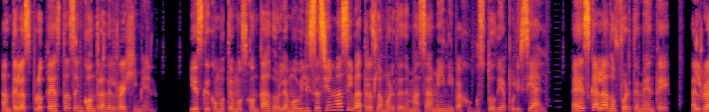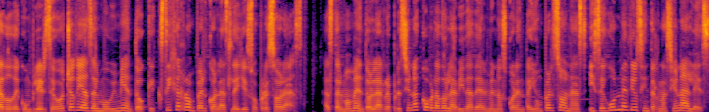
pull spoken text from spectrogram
ante las protestas en contra del régimen. Y es que, como te hemos contado, la movilización masiva tras la muerte de Masa Amini bajo custodia policial ha escalado fuertemente, al grado de cumplirse ocho días del movimiento que exige romper con las leyes opresoras. Hasta el momento, la represión ha cobrado la vida de al menos 41 personas y según medios internacionales,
